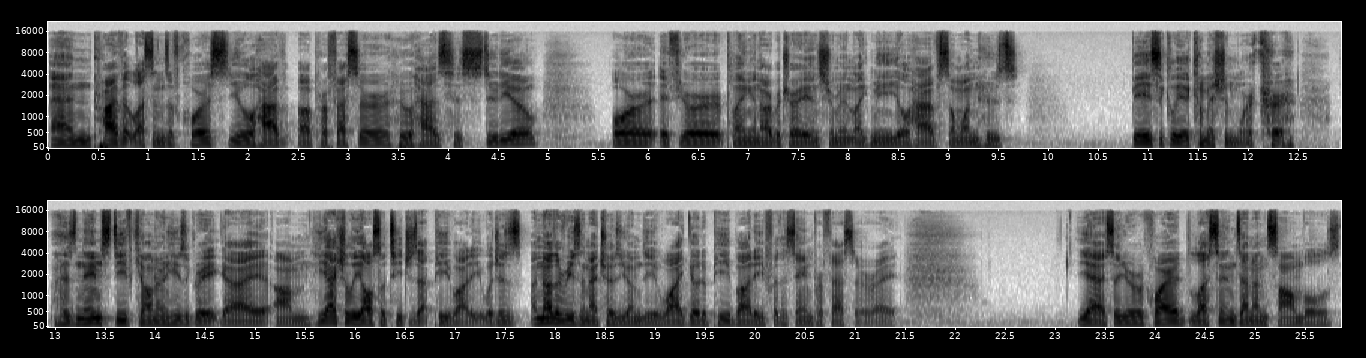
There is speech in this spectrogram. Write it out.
and private lessons, of course, you'll have a professor who has his studio, or if you're playing an arbitrary instrument like me, you'll have someone who's basically a commission worker his name's Steve Kellner. He's a great guy. Um, he actually also teaches at Peabody, which is another reason I chose UMD. Why go to Peabody for the same professor, right? Yeah, so you're required lessons and ensembles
